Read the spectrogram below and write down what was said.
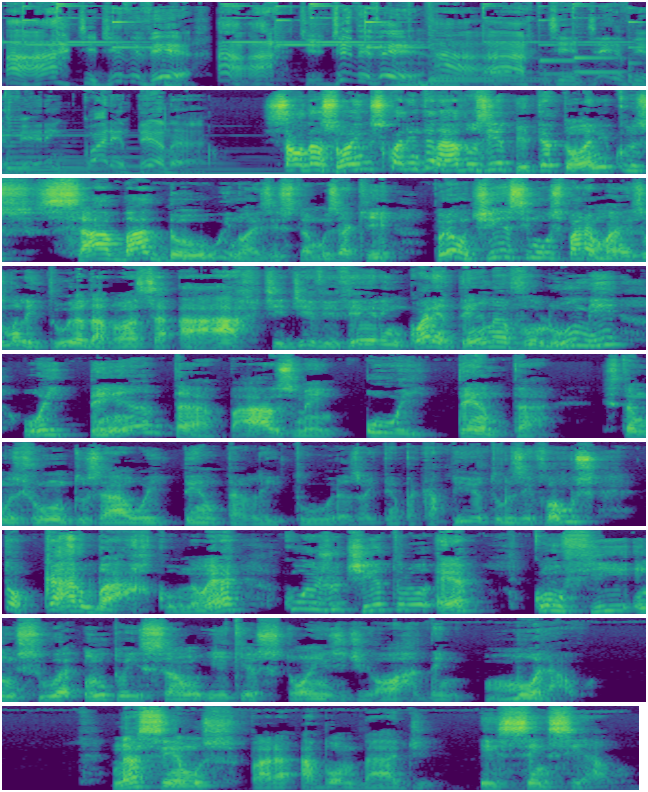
A arte de viver. A arte de viver. A arte de viver em quarentena. Saudações, quarentenados e epitetônicos. Sabadou e nós estamos aqui prontíssimos para mais uma leitura da nossa A Arte de Viver em Quarentena, volume 80. Pasmem, 80. Estamos juntos há 80 leituras, 80 capítulos e vamos tocar o barco, não é? Cujo título é Confie em sua intuição e questões de ordem moral. Nascemos para a bondade essencial.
